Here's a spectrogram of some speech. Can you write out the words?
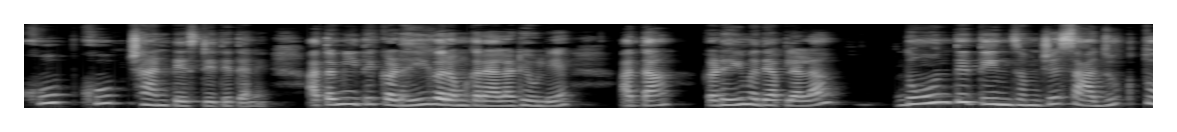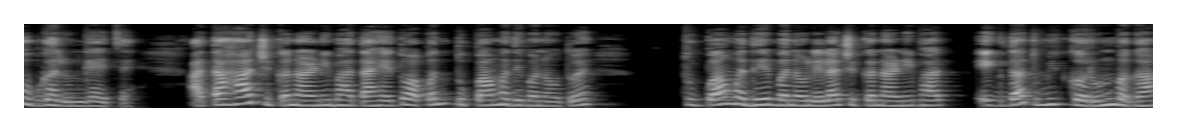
खूप खूप छान टेस्ट येते त्याने. आता मी इथे कढई गरम करायला ठेवली आहे. आता कढईमध्ये आपल्याला दोन ते तीन चमचे साजूक तूप घालून घ्यायचं आहे आता हा चिकन आणि भात आहे तो आपण तुपामध्ये बनवतो आहे तुपामध्ये बनवलेला चिकन आणि भात एकदा तुम्ही करून बघा.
